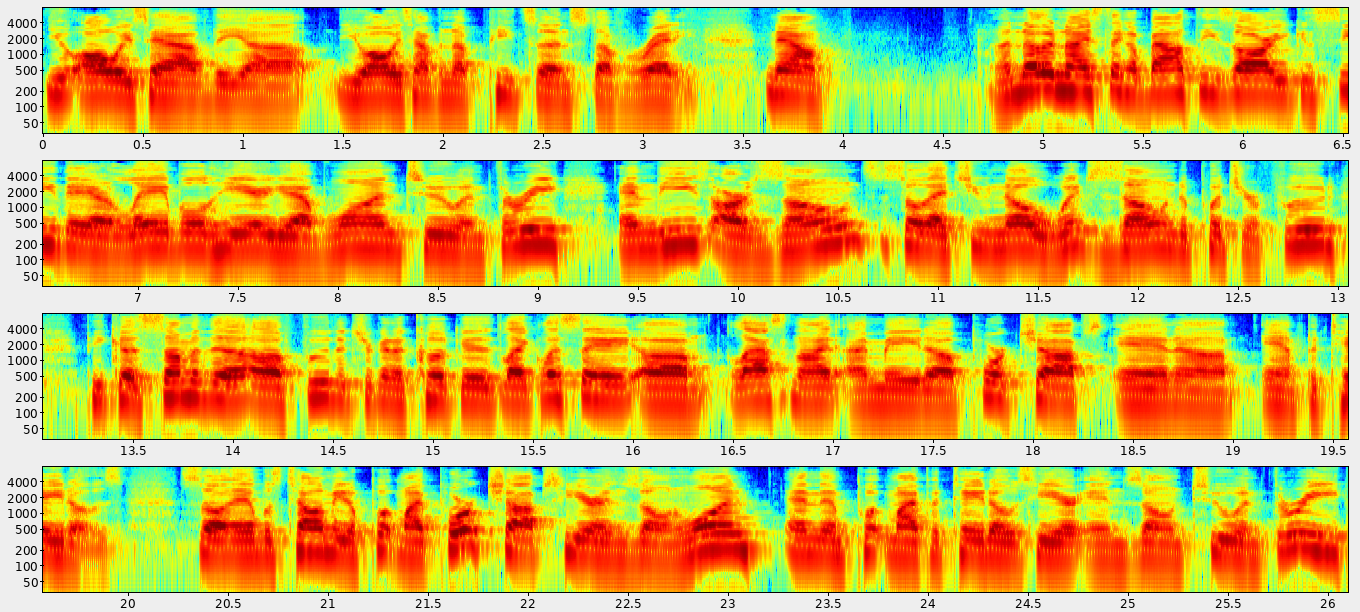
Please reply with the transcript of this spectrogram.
you always have the uh, you always always have enough pizza and stuff ready. Now, Another nice thing about these are you can see they are labeled here. You have one, two, and three, and these are zones so that you know which zone to put your food because some of the uh, food that you're gonna cook is like, let's say um, last night I made uh, pork chops and, uh, and potatoes. So it was telling me to put my pork chops here in zone one and then put my potatoes here in zone two and three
